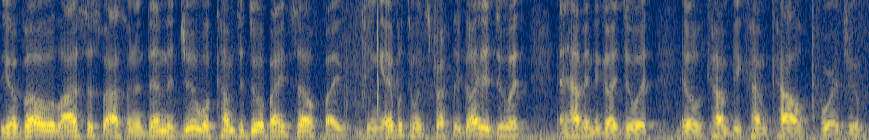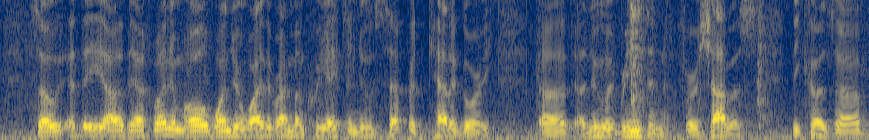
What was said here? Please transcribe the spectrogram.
And then the Jew will come to do it by itself, by being able to instruct the guy to do it and having the guy do it, it'll become, become kal for a Jew. So uh, the, uh, the Achronim all wonder why the Rambam creates a new separate category, uh, a new reason for Shabbos, because um,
